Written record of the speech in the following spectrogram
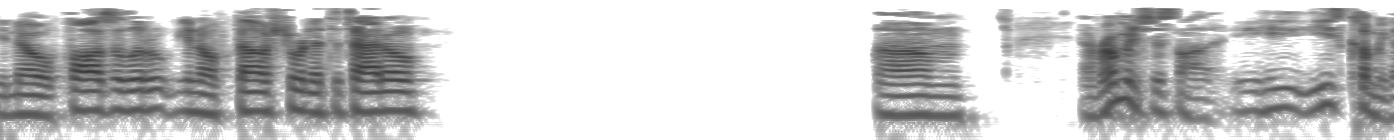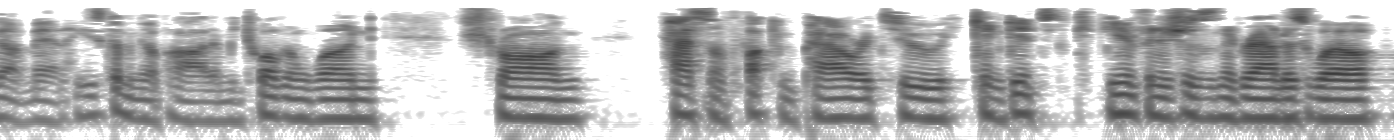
You know, falls a little, you know, fell short at the title. Um, and Roman's just not. He he's coming up, man. He's coming up hot. I mean, twelve and one, strong, has some fucking power too. Can get can finishes in the ground as well.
